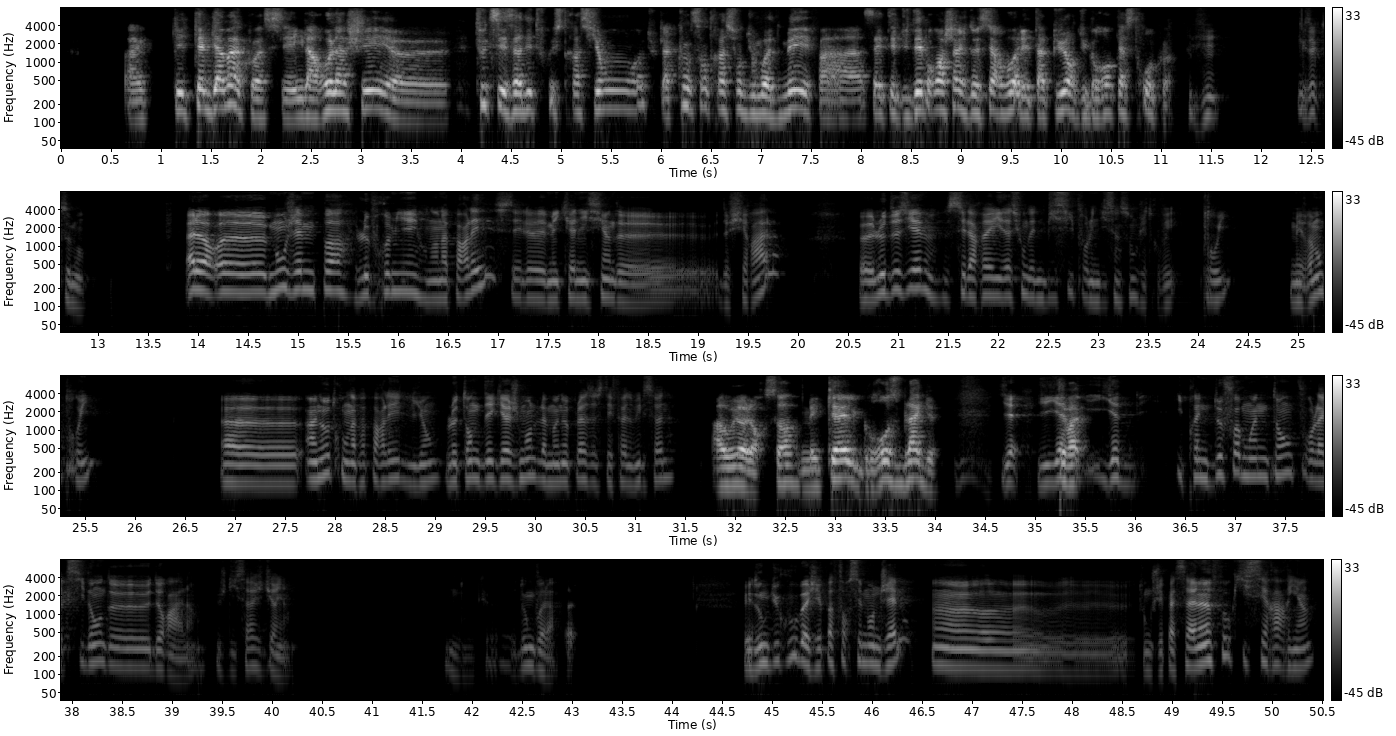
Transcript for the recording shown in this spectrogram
Enfin, quel, quel gamin, quoi. C'est... Il a relâché euh, toutes ces années de frustration, toute la concentration du mois de mai. Enfin, ça a été du débranchage de cerveau à l'état pur du grand Castro, quoi. Exactement. Alors, euh, mon j'aime pas, le premier, on en a parlé, c'est le mécanicien de, de Chiral. Euh, le deuxième, c'est la réalisation d'NBC pour l'Indy 500 que j'ai trouvé pourri, mais vraiment pourri. Euh, un autre qu'on n'a pas parlé, Lyon, le temps de dégagement de la monoplace de Stéphane Wilson. Ah oui, alors ça, mais quelle grosse blague. Il y a- il y a- C'est vrai. il y a- ils prennent deux fois moins de temps pour l'accident de, de Rahal. hein. Je dis ça, je dis rien. Donc, donc voilà. Et donc du coup, bah, j'ai pas forcément de gemme. Euh, donc j'ai passé à l'info qui sert à rien.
